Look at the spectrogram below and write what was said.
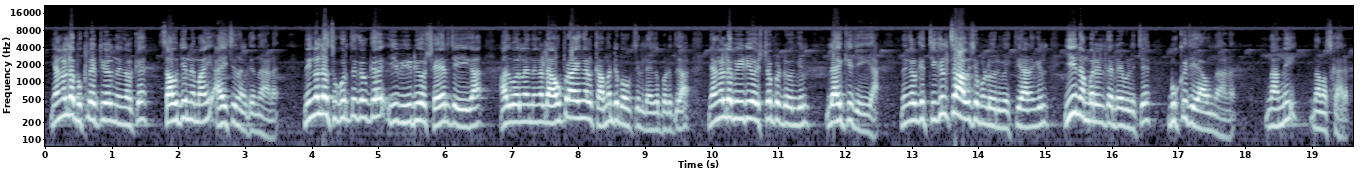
ഞങ്ങളുടെ ബുക്ക്ലെറ്റുകൾ നിങ്ങൾക്ക് സൗജന്യമായി അയച്ചു നൽകുന്നതാണ്. നിങ്ങളുടെ സുഹൃത്തുക്കൾക്ക് ഈ വീഡിയോ ഷെയർ ചെയ്യുക. അതുപോലെ തന്നെ നിങ്ങളുടെ അഭിപ്രായങ്ങൾ കമന്റ് ബോക്സിൽ രേഖപ്പെടുത്തുക. ഞങ്ങളുടെ വീഡിയോ ഇഷ്ടപ്പെട്ടുവെങ്കിൽ ലൈക്ക് ചെയ്യുക. നിങ്ങൾക്ക് ചികിത്സ ആവശ്യമുള്ള ഒരു വ്യക്തിയാണെങ്കിൽ ഈ നമ്പറിൽ തന്നെ വിളിച്ച് ബുക്ക് ചെയ്യാവുന്നതാണ്. നന്ദി നമസ്കാരം.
